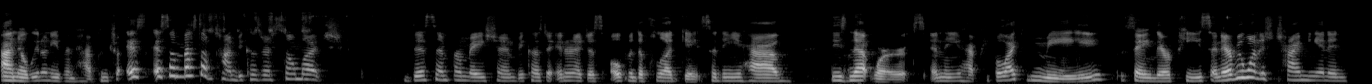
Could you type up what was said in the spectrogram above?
I know we don't even have control. It's it's a messed up time because there's so much disinformation because the internet just opened the floodgates. So then you have these networks and then you have people like me saying their piece and everyone is chiming in and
